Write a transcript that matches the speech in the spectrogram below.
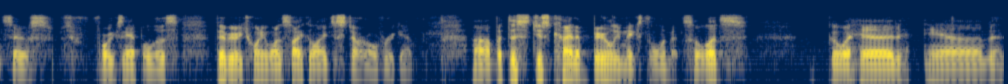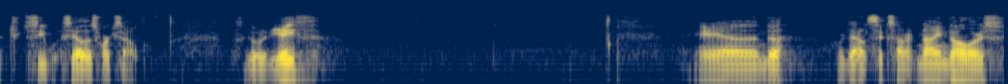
So, for example, this February 21 cycle, I just start over again. Uh, but this just kind of barely makes the limit. So let's go ahead and see, see how this works out. So go to the 8th. And... Uh, we're down $609.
